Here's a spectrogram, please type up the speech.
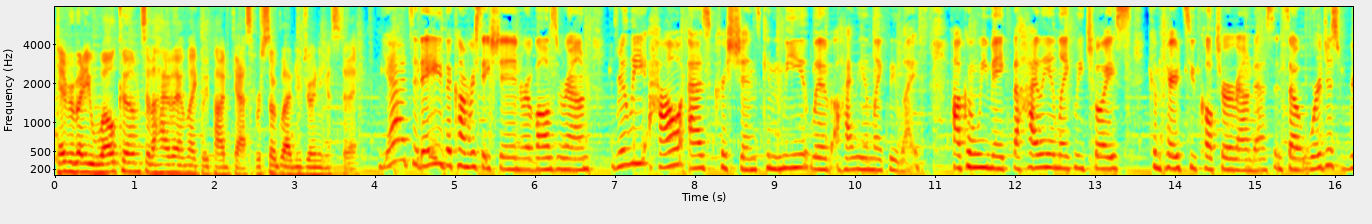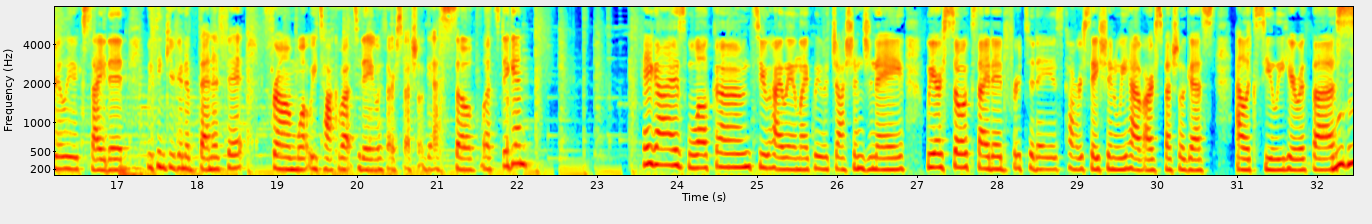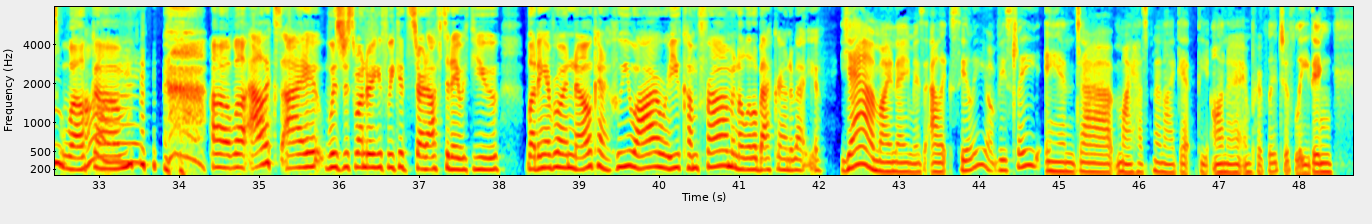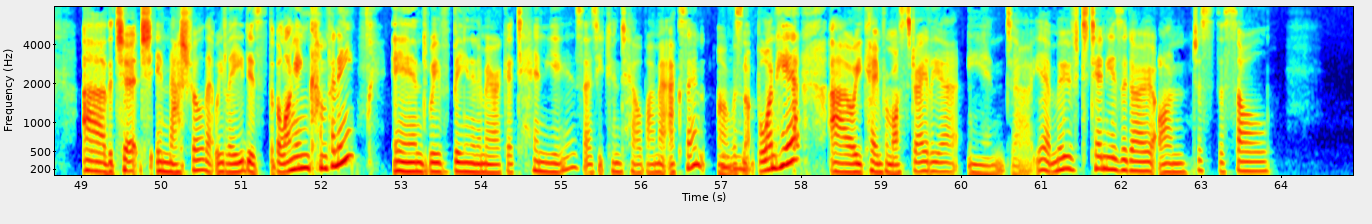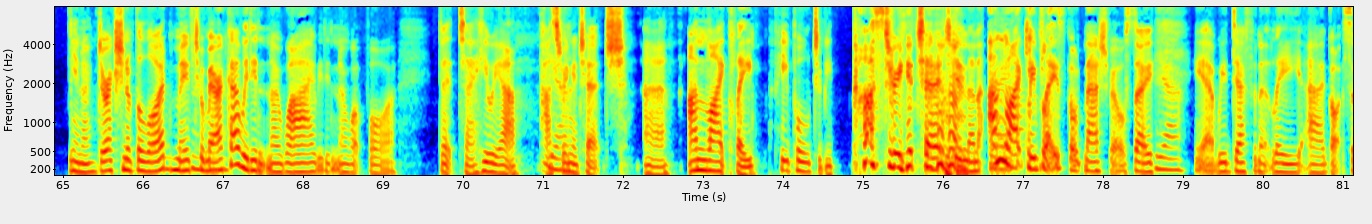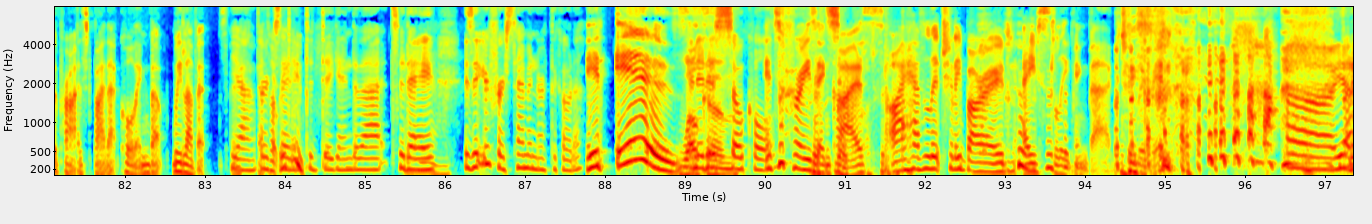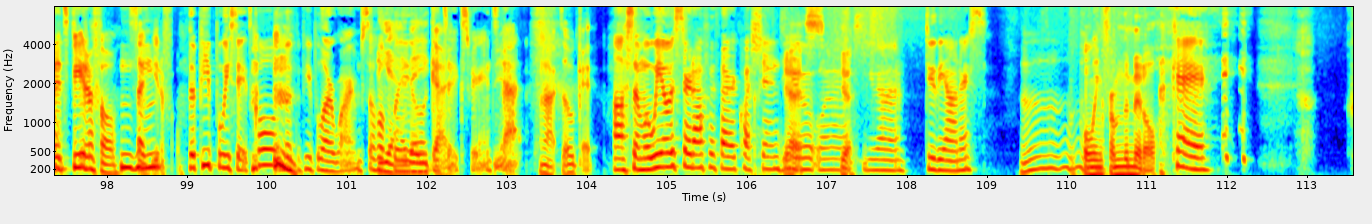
Hey, everybody, welcome to the Highly Unlikely podcast. We're so glad you're joining us today. Yeah, today the conversation revolves around really how, as Christians, can we live a highly unlikely life? How can we make the highly unlikely choice compared to culture around us? And so we're just really excited. We think you're going to benefit from what we talk about today with our special guests. So let's dig in. Hey guys, welcome to Highly Unlikely with Josh and Jenaye. We are so excited for today's conversation. We have our special guest, Alex Seeley, here with us. Woo-hoo. Welcome. uh, well, Alex, I was just wondering if we could start off today with you letting everyone know kind of who you are, where you come from, and a little background about you. Yeah, my name is Alex Seeley, obviously, and uh, my husband and I get the honor and privilege of leading uh, the church in Nashville that we lead is the Belonging Company. And we've been in America 10 years, as you can tell by my accent. I was Mm-hmm. not born here. Uh, we came from Australia and, uh, yeah, moved 10 years ago on just the sole, you know, direction of the Lord. Moved Mm-hmm. to America. We didn't know why, we didn't know what for. But uh, here we are, pastoring Yeah. a church. Uh, unlikely people to be pastoring a church in an unlikely place called Nashville. So, Yeah. yeah, we definitely uh, got surprised by that calling, but we love it. So Yeah, we're that's what we excited do. to dig into that today. Is it your first time in North Dakota? It is. Well- And it is so cold. It's freezing, so guys. I have literally borrowed a sleeping bag to live in, uh, yeah. but it's beautiful. So beautiful. the people we say it's cold, but the people are warm. So hopefully there you'll you get go. to experience Yeah. that. No, it's all good. Awesome. Well, we always start off with our question. Do Yes, you want to? yes. You wanna do the honors? Pulling from the middle. Okay.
